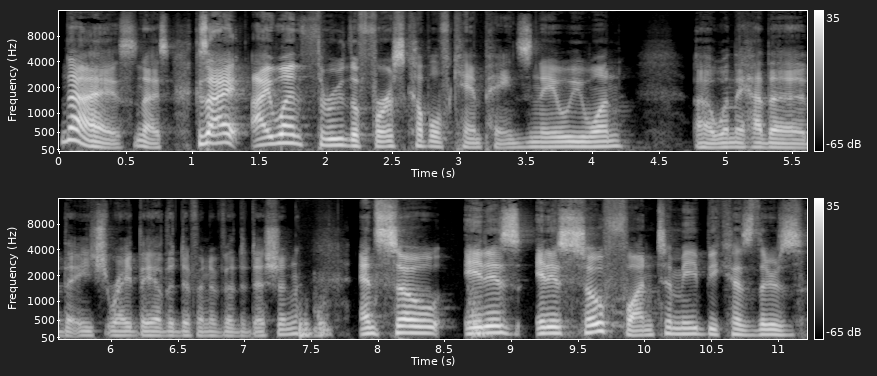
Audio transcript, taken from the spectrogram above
Nice, nice. Because I I went through the first couple of campaigns in AOE one. Uh, when they had the the H right, they have the definitive edition, and so it is it is so fun to me because there's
